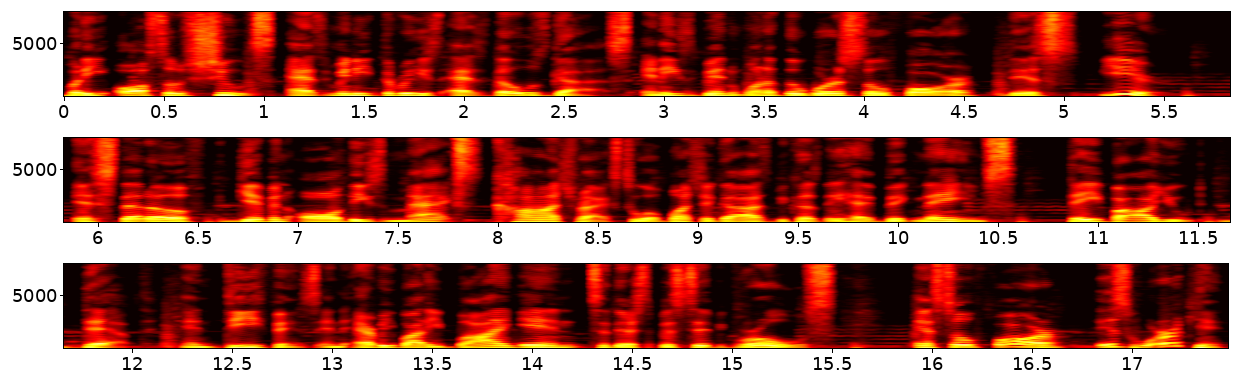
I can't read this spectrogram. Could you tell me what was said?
but he also shoots as many threes as those guys, and he's been one of the worst so far this year. Instead of giving all these max contracts to a bunch of guys because they had big names, they valued depth and defense and everybody buying into their specific roles. And so far, it's working.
